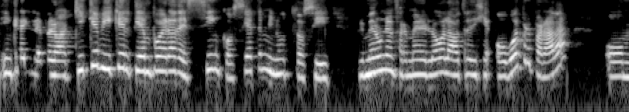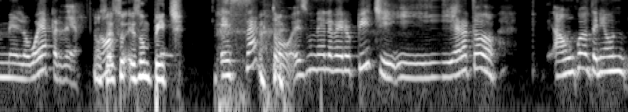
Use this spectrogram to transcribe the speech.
increíble, pero aquí que vi que el tiempo era de cinco, siete minutos, y primero una enfermera y luego la otra, dije, o voy preparada o me lo voy a perder. O sea, es, un pitch. Exacto, es un elevator pitch y, y era todo. Aún cuando tenía un,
